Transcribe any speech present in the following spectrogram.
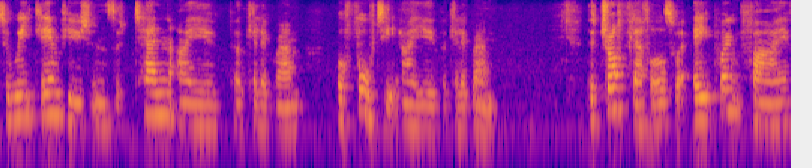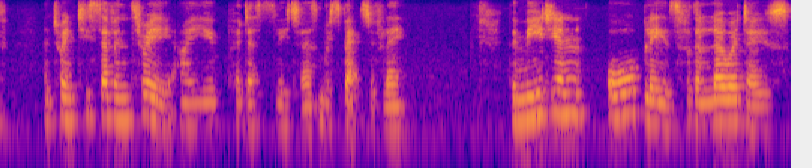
to weekly infusions of 10 IU per kilogram or 40 IU per kilogram. The trough levels were 8.5 and 27.3 IU per deciliter, respectively. The median all bleeds for the lower dose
